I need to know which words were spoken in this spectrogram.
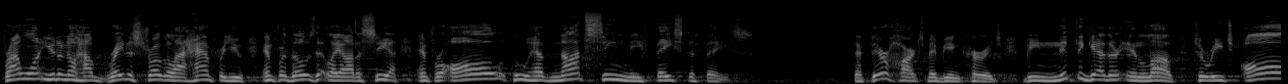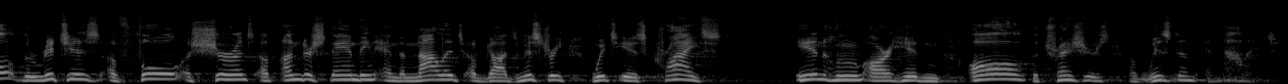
For I want you to know how great a struggle I have for you and for those at Laodicea and for all who have not seen me face to face, that their hearts may be encouraged, being knit together in love to reach all the riches of full assurance of understanding and the knowledge of God's mystery, which is Christ, in whom are hidden all the treasures of wisdom and knowledge.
